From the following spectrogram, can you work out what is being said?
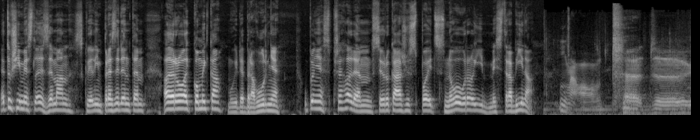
Netuším, jestli je Zeman skvělým prezidentem, ale role komika mu jde bravurně. Úplně s přehledem si ho dokážu spojit s novou rolí mistra Bína. No, tedy.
